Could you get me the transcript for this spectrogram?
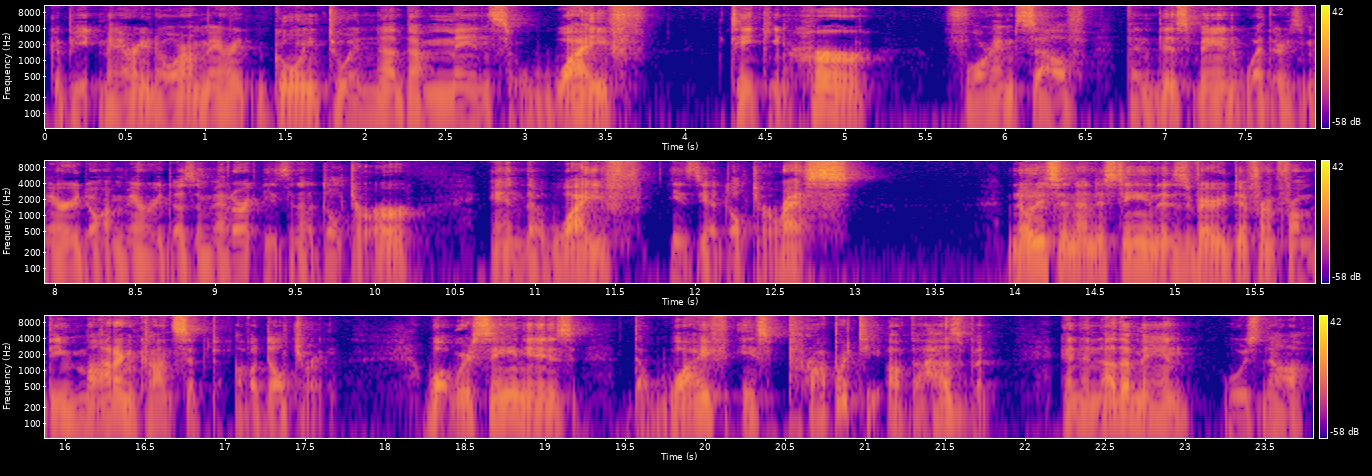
Could be married or unmarried, going to another man's wife, taking her for himself. Then this man, whether he's married or unmarried, doesn't matter, is an adulterer, and the wife is the adulteress. Notice and understand that it's very different from the modern concept of adultery. What we're saying is the wife is property of the husband, and another man, who is not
